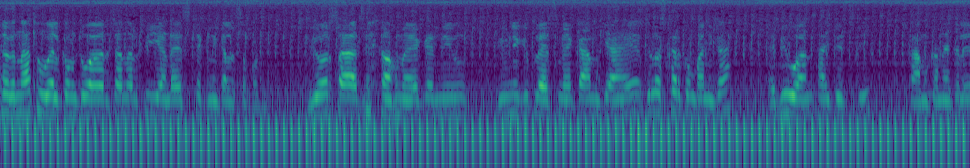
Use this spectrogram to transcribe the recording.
Jagannath welcome to our channel P and S technical support viewers आज हम एक न्यू यूनिक प्लेस में काम किया है किलोस्कर कंपनी का B one five H P काम करने के लिए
